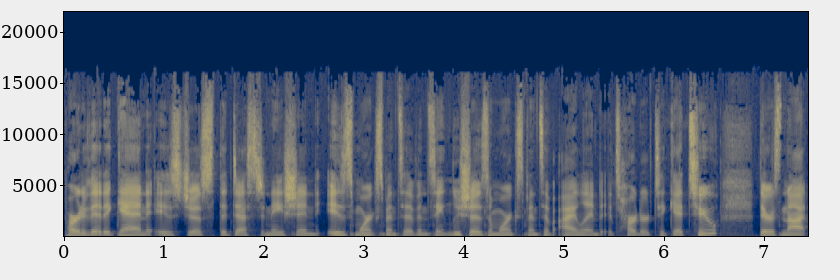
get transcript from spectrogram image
part of it, again, is just the destination is more expensive. And St. Lucia is a more expensive island. It's harder to get to. There's not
